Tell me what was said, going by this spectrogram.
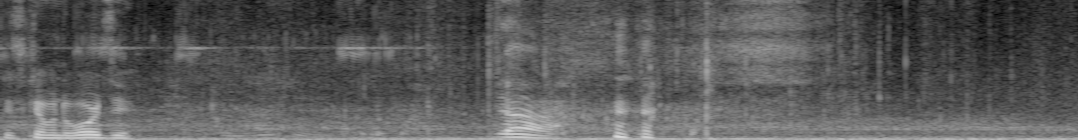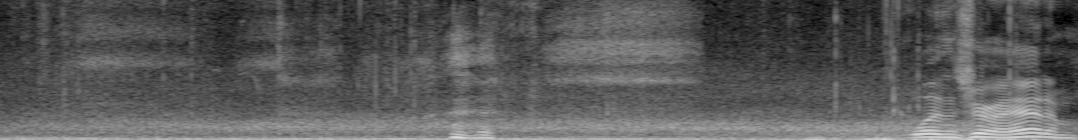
He's coming towards you. Yeah. Wasn't sure I had him.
